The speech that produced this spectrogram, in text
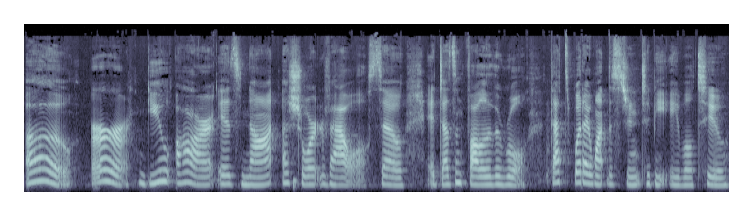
Oh, er, U R is not a short vowel, so it doesn't follow the rule. That's what I want the student to be able to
